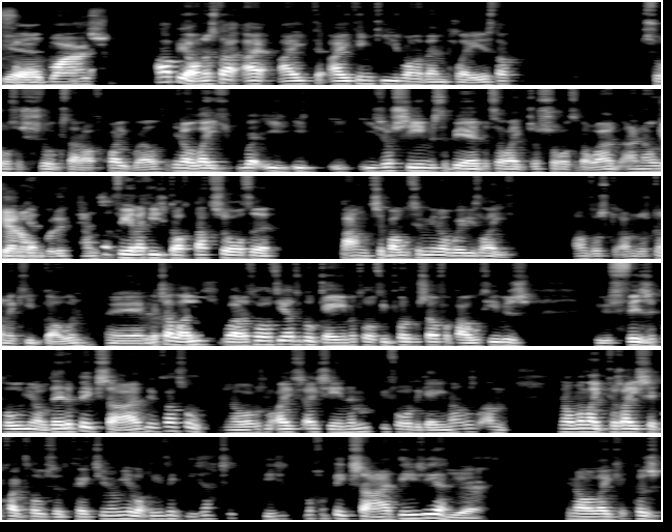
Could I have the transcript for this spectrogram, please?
yeah. form wise. I'll be honest. I, I I think he's one of them players that sort of shrugs that off quite well. You know, like he he, he just seems to be able to like just sort of go. I, I know get on with it. I feel like he's got that sort of bounce about him. You know, where he's like I'm just I'm just going to keep going, um, yeah. which I like. Well, I thought he had a good game. I thought he put himself about. He was he was physical. You know, they're a big side, Newcastle. You know, I was I, I seen them before the game. I was and you know when like because I sit quite close to the pitch. You know, when you look, and you think these actually these look a big side. These here. Yeah. You know, like because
